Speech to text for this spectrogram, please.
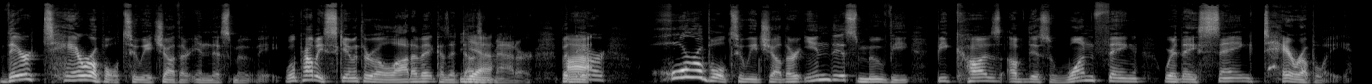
they're terrible to each other in this movie we'll probably skim through a lot of it because it doesn't Yeah. matter but Uh, they are horrible to each other in this movie because of this one thing where they sang terribly.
